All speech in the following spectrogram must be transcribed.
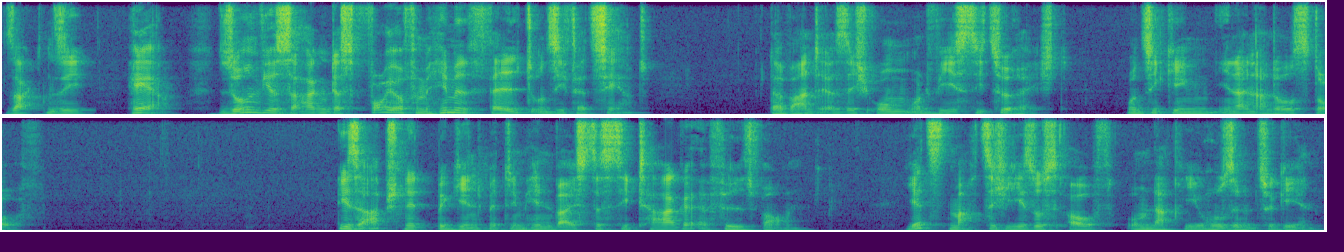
sagten sie, Herr, sollen wir sagen, dass Feuer vom Himmel fällt und sie verzehrt? Da wandte er sich um und wies sie zurecht, und sie gingen in ein anderes Dorf. Dieser Abschnitt beginnt mit dem Hinweis, dass die Tage erfüllt waren. Jetzt macht sich Jesus auf, um nach Jerusalem zu gehen.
